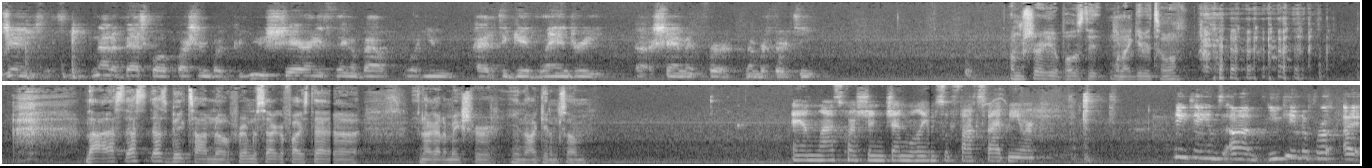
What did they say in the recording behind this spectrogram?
James, it's not a basketball question, but could you share anything about what you had to give Landry uh, Shamet for number 13? I'm sure he'll post it when I give it to him. nah, that's that's that's big time though. For him to sacrifice that, uh, you know, I got to make sure you know I get him some. And last question, Jen Williams with Fox 5 New York. Hey James, um, you came to Bro- uh,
